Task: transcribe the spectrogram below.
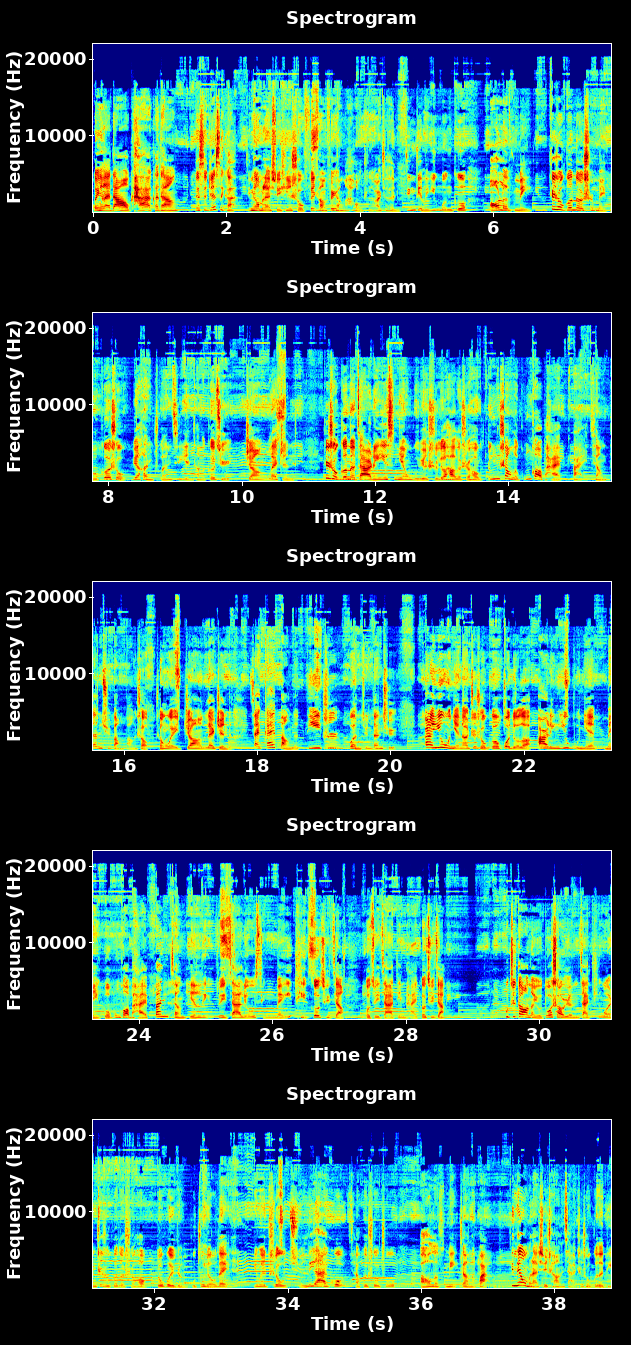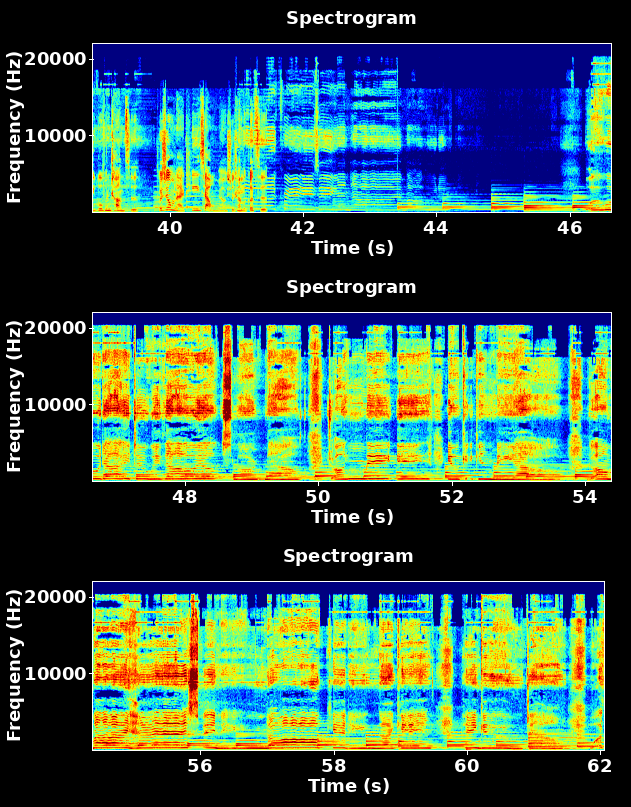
欢迎来到卡卡课堂，This is Jessica。今天我们来学习一首非常非常好听而且很经典的英文歌《All of Me》。这首歌呢是美国歌手约翰传奇演唱的歌曲《John Legend》。这首歌呢在2014年5月16号的时候登上了公告牌百强单曲榜榜首，成为 John Legend 在该榜的第一支冠军单曲。2015年呢，这首歌获得了2015年美国公告牌颁奖典礼最佳流行媒体歌曲奖和最佳电台歌曲奖。不知道呢，有多少人在听完这首歌的时候都会忍不住流泪，因为只有全力爱过，才会说出 All of me 这样的话。今天我们来学唱一下这首歌的第一部分唱词。首先，我们来听一下我们要学唱的歌词。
